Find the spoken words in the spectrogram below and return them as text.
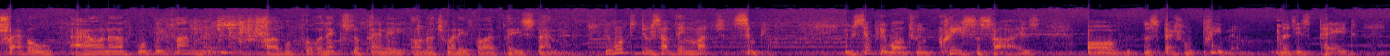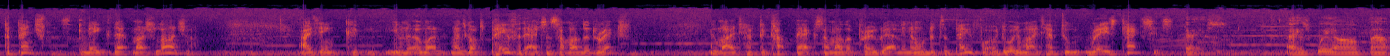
travel, our and earth would be funless. I would put an extra penny on a 25p stamp. You want to do something much simpler. You simply want to increase the size of the special premium that is paid to pensioners, make that much larger. I think, you know, one, one's got to pay for that in some other direction. You might have to cut back some other program in order to pay for it, or you might have to raise taxes. Yes. As we are about,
